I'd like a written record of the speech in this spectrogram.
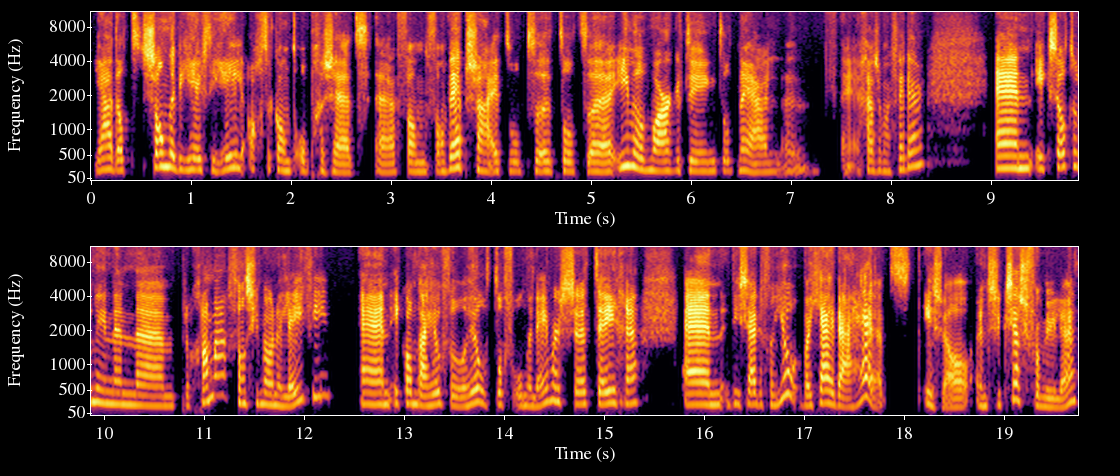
ja, dat Sander die heeft die hele achterkant opgezet. Uh, van, van website tot, uh, tot uh, e-mail marketing, tot, nou ja, ga zo maar verder. En ik zat toen in een ehm, programma van Simone Levy. En ik kwam daar heel veel heel toffe ondernemers tegen. En die zeiden van, joh, wat jij daar hebt, is wel een succesformule.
